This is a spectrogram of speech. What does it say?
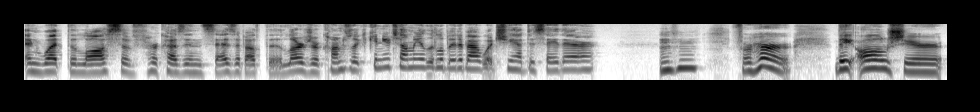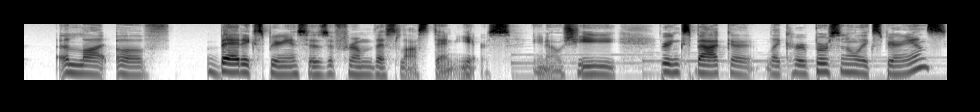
and what the loss of her cousin says about the larger conflict. Can you tell me a little bit about what she had to say there? Mm-hmm. For her, they all share a lot of bad experiences from this last 10 years. You know, she brings back a, like her personal experience,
